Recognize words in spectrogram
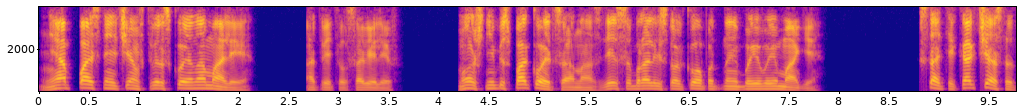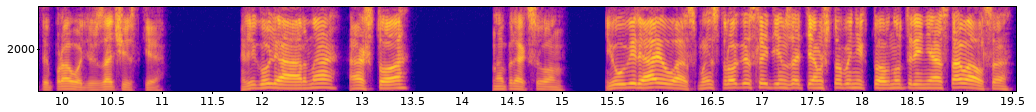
«Не опаснее, чем в Тверской аномалии», — ответил Савельев. «Можешь не беспокоиться о нас. Здесь собрались только опытные боевые маги. Кстати, как часто ты проводишь зачистки?» «Регулярно. А что?» — напрягся он. «И уверяю вас, мы строго следим за тем, чтобы никто внутри не оставался».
